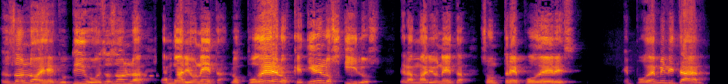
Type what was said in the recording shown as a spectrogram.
Esos son los ejecutivos, esos son la- las marionetas, los poderes, los que tienen los hilos de las marionetas son tres poderes. El poder militar,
